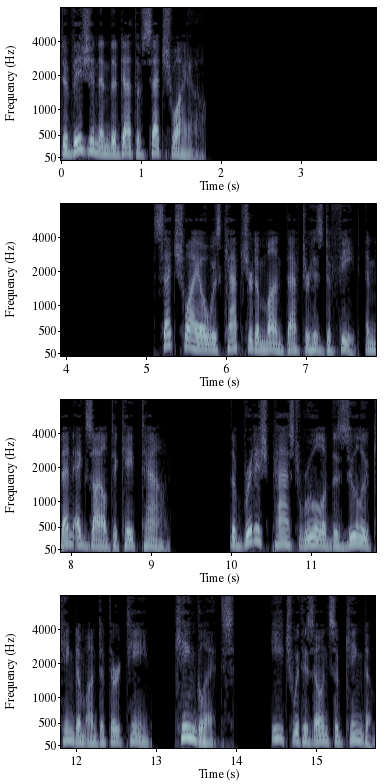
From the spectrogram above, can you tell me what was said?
Division and the death of Cetshwayo Cetshwayo was captured a month after his defeat, and then exiled to Cape Town. The British passed rule of the Zulu kingdom onto thirteen «kinglets» each with his own subkingdom.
